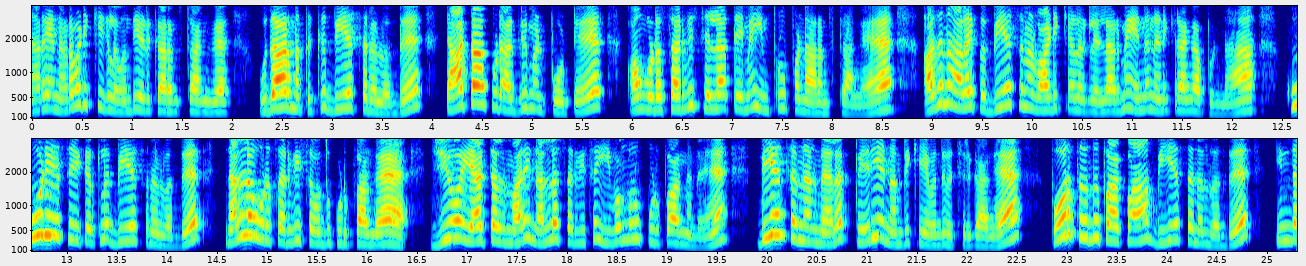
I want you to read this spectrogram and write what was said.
நிறைய நடவடிக்கைகளை வந்து எடுக்க ஆரம்பிச்சிட்டாங்க உதாரணத்துக்கு பிஎஸ்என்எல் வந்து டாடா கூட அக்ரிமெண்ட் போட்டு, அவங்களோட சர்வீஸ் எல்லாத்தையுமே இம்ப்ரூவ் பண்ண ஆரம்பிச்சிட்டாங்க அதனால இப்போ பிஎஸ்என்எல் வாடிக்கையாளர்கள் எல்லாருமே என்ன நினைக்கிறாங்க அப்படின்னா கூடிய சீக்கிரத்தில் பிஎஸ்என்எல் வந்து நல்ல ஒரு சர்வீஸை வந்து கொடுப்பாங்க ஜியோ, ஏர்டெல் மாதிரி நல்ல சர்வீஸை இவங்களும் கொடுப்பாங்கன்னு பிஎஸ்என்எல் மேலே பெரிய நம்பிக்கையை வந்து வச்சுருக்காங்க. பொறுத்து வந்து பார்க்கலாம், பிஎஸ்என்எல் வந்து இந்த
